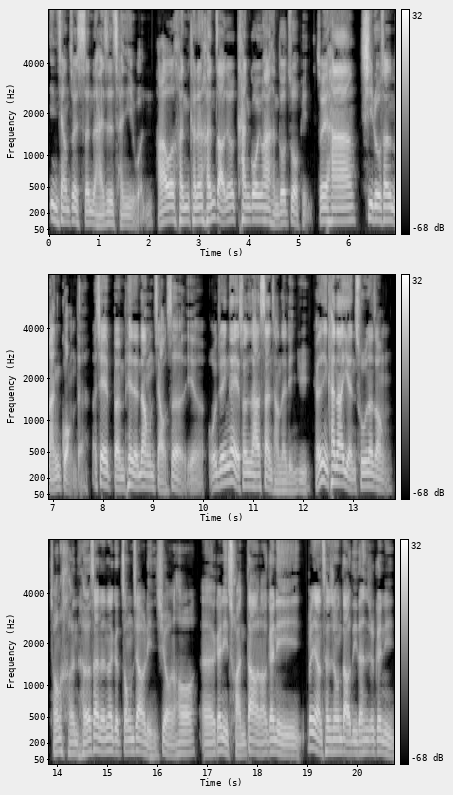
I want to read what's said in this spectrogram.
印象最深的还是陈以文。好了，我很可能很早就看过，因为他很。多作品，所以他戏路算是蛮广的。而且本片的那种角色也，我觉得应该也算是他擅长的领域。可是你看他演出那种从很和善的那个宗教领袖，然后呃跟你传道，然后跟你不能讲称兄道弟，但是就跟你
